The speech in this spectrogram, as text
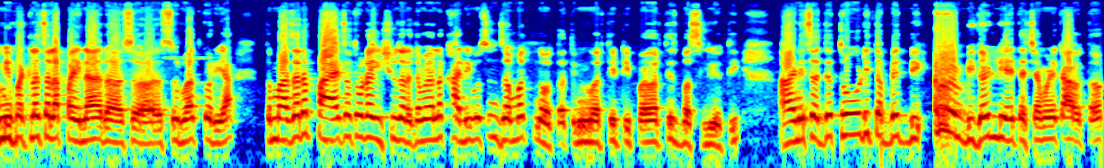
मी म्हटलं चला पहिला सुरुवात करूया. तर माझा ना पायाचा थोडा इश्यू झाला. त्यामुळे मला खाली बसून जमत नव्हतं. तर मी वरती टिपावरतीच बसली होती. आणि सध्या थोडी तब्येत बि बिघडली आहे. त्याच्यामुळे काय होतं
